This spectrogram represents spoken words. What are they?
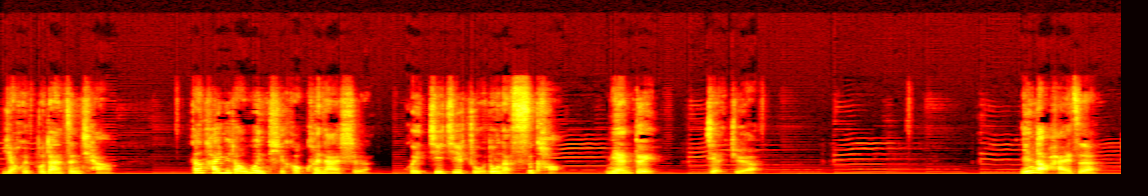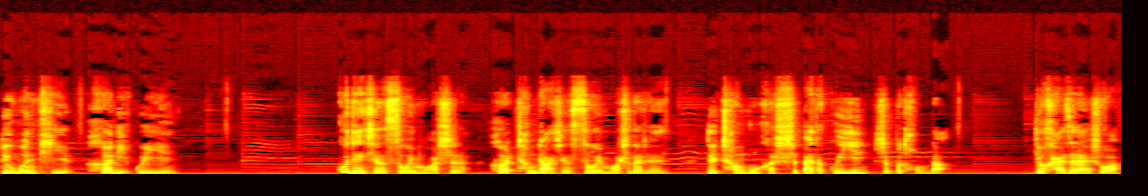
也会不断增强。当他遇到问题和困难时，会积极主动的思考、面对、解决，引导孩子对问题合理归因。固定型思维模式和成长型思维模式的人。对成功和失败的归因是不同的。就孩子来说，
